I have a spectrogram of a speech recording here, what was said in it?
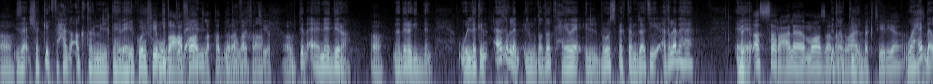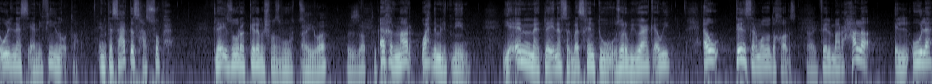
آه. إذا شكيت في حاجة أكتر من الالتهابات بيكون في مضاعفات لا قدر الله آه. خطير. آه. وبتبقى نادرة آه. نادرة جدا. ولكن أغلب المضادات الحيوية ال broad spectrum دلوقتي أغلبها آه، بتأثر على معظم بتغطيها. أنواع البكتيريا. وأحب أقول للناس يعني في نقطة أنت ساعات تصحى الصبح تلاقي زورك كده مش مظبوط. أيوه بالظبط كده. آخر نهار واحدة من الاثنين يا إما تلاقي نفسك سخنت وزورك بيوجعك قوي أو تنسى الموضوع ده خالص أيوة. في المرحلة الأولى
